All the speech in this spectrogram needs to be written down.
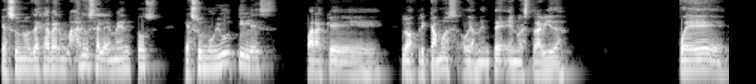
Jesús nos deja ver varios elementos que son muy útiles para que lo aplicamos obviamente en nuestra vida. Fue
